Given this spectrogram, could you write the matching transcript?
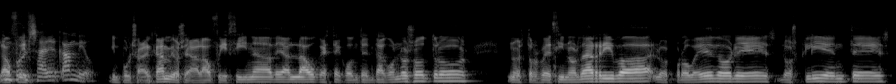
impulsar el cambio. Impulsar el cambio. O sea, la oficina de al lado que esté contenta con nosotros, nuestros vecinos de arriba, los proveedores, los clientes,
